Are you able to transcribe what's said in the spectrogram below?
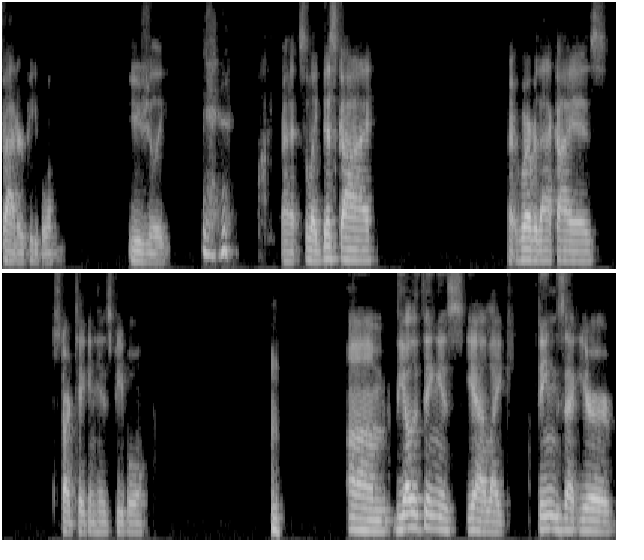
fatter people, usually. Right. So like this guy, right, whoever that guy is, start taking his people. Hmm. Um, the other thing is, yeah, like things that your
